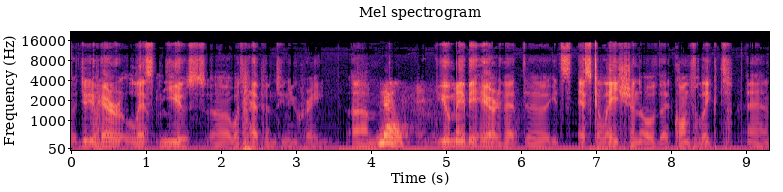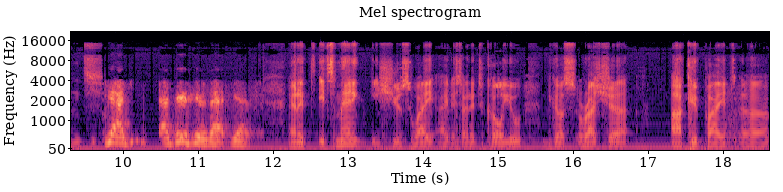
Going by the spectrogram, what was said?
Did you hear last news uh, what happened in Ukraine? Um, No, You maybe heard that uh, it's escalation of the conflict and yeah, I did, I did hear that, yes. and it, it's many issues why I decided to call you because Russia occupied uh,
